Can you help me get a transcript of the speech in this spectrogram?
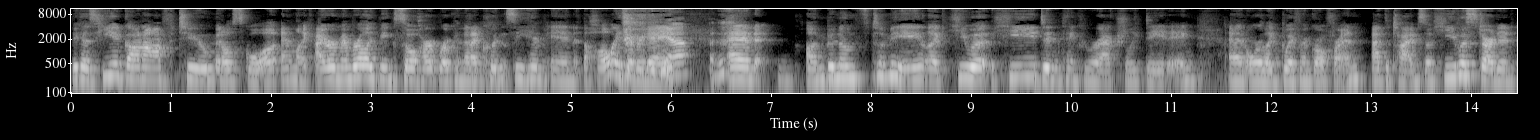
because he had gone off to middle school and like i remember like being so heartbroken that i mm. couldn't see him in the hallways every day Yeah. and unbeknownst to me like he would he didn't think we were actually dating and or like boyfriend girlfriend at the time so he was started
